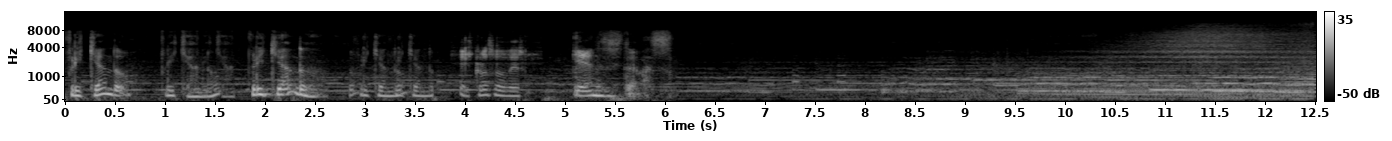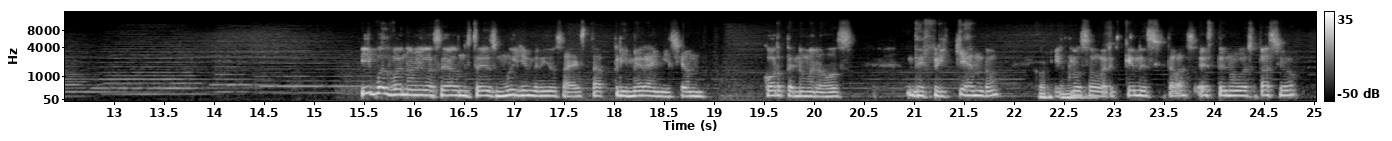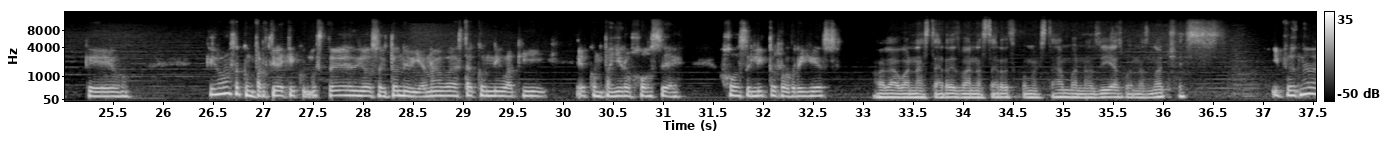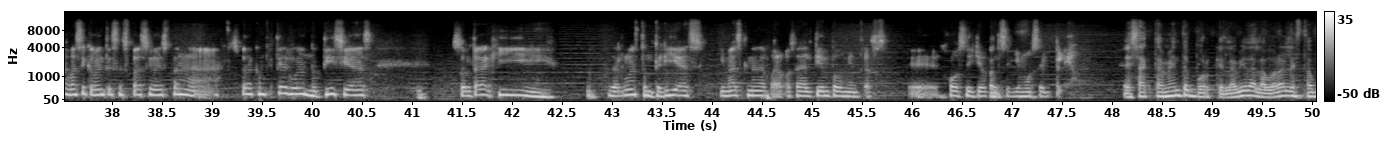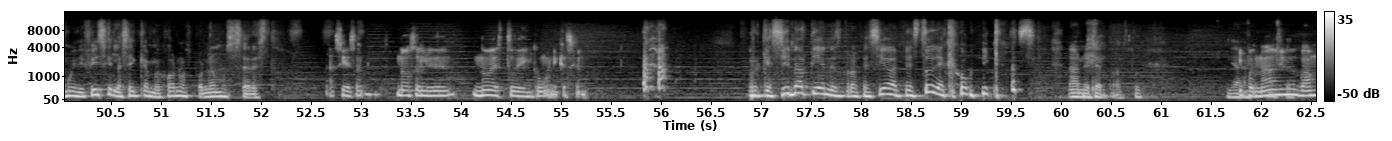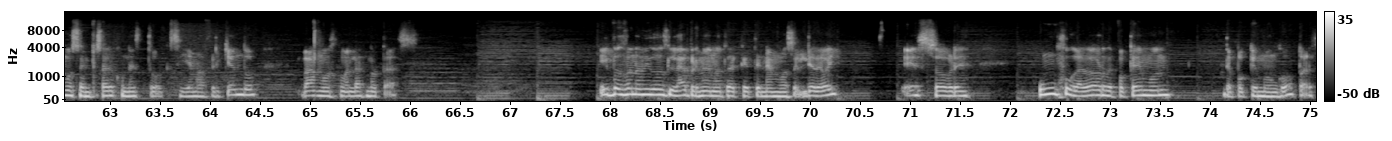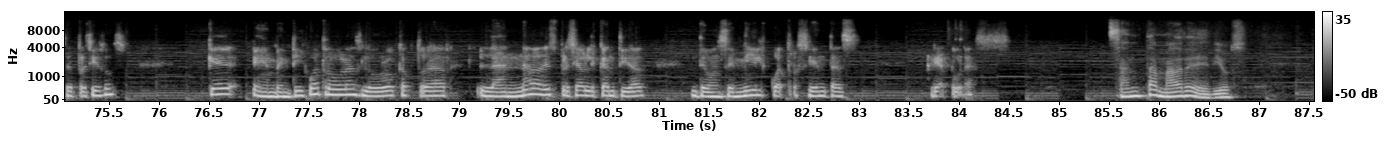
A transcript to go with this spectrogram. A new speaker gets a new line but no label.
Friqueando, friqueando, friqueando, friqueando, friqueando. El crossover. ¿Qué necesitabas? Y pues bueno amigos, sean ustedes muy bienvenidos a esta primera emisión, corte número 2 de Friqueando.
Corte
el crossover. ¿Qué necesitabas? Este nuevo espacio que, que vamos a compartir aquí con ustedes. Yo soy Tony Villanueva, está conmigo aquí el compañero José, Joselito Rodríguez.
Hola, buenas tardes, buenas tardes, ¿cómo están? Buenos días, buenas noches.
Y pues nada, básicamente este espacio es para, pues para compartir algunas noticias, soltar aquí pues, algunas tonterías y más que nada para pasar el tiempo mientras eh, José y yo conseguimos empleo.
Exactamente, porque la vida laboral está muy difícil, así que mejor nos ponemos a hacer esto.
Así es, amigos. no se olviden, no estudien comunicación.
Porque si no tienes profesión, estudia comunicación. No, no es cierto. Ya,
y pues nada,
no sé.
amigos, vamos a empezar con esto que se llama Friqueando. Vamos con las notas. Y pues bueno, amigos, la primera nota que tenemos el día de hoy es sobre un jugador de Pokémon, de Pokémon Go, para ser precisos, que en 24 horas logró capturar la nada despreciable cantidad de 11.400 criaturas.
Santa madre de Dios.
